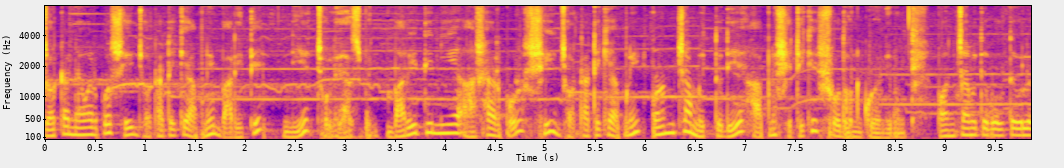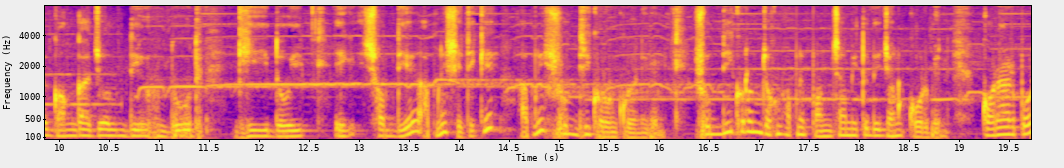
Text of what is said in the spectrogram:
জটা নেওয়ার পর সেই জটাটিকে আপনি বাড়িতে নিয়ে চলে আসবেন। বাড়িতে নিয়ে আসার পর সেই জটাটিকে আপনি পঞ্চামৃত দিয়ে আপনি সেটিকে শোধন করে নেবেন। পঞ্চামৃত বলতে গেলে গঙ্গা জল দি- দুধ, ঘি, দই, এই সব দিয়ে আপনি সেটিকে আপনি শুদ্ধিকরণ করে নেবেন। শুদ্ধিকরণ যখন আপনি পঞ্চামৃত দিয়ে যখন করবেন, করার পর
